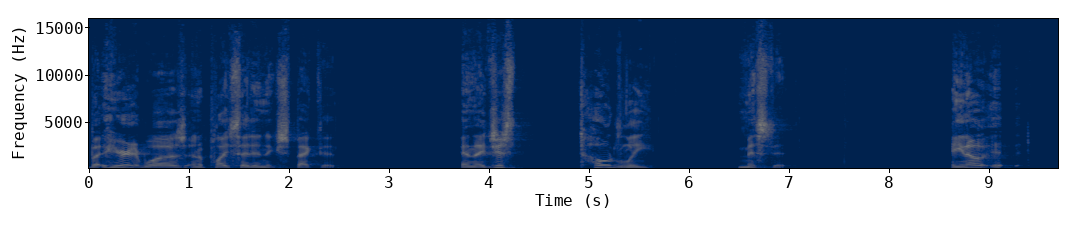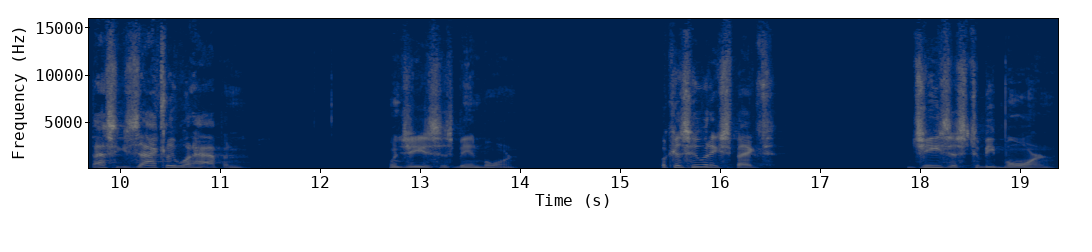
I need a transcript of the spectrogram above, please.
But here it was in a place they didn't expect it. And they just totally missed it. And you know, it, that's exactly what happened when Jesus is being born. Because who would expect Jesus to be born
